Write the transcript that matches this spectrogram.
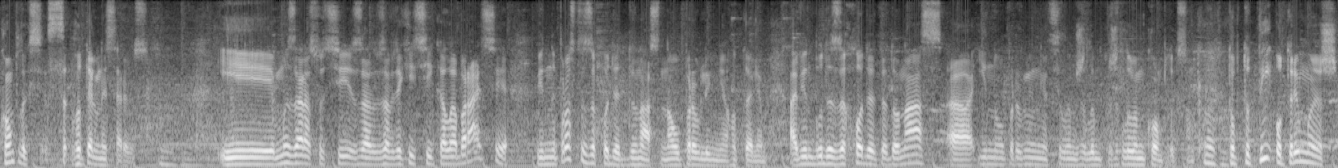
Комплекс готельний сервіс. І ми зараз оці зав- завдяки цій колаборації він не просто заходить до нас на управління готелем, а він буде заходити до нас і на управління цілим жилим житловим комплексом. Тобто ти отримуєш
